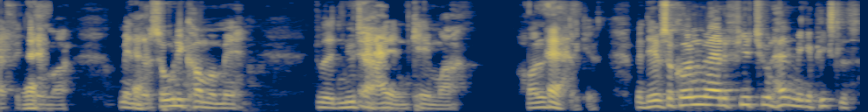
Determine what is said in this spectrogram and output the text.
er fedt Ja. ja. kamera. Men Ja. ja. når Sony kommer med, du ved, et nyt Ja. ja. high-end kamera, hold Ja. ja. da kæft. Men det er jo så kun, hvad er det, 24,5 megapixels?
